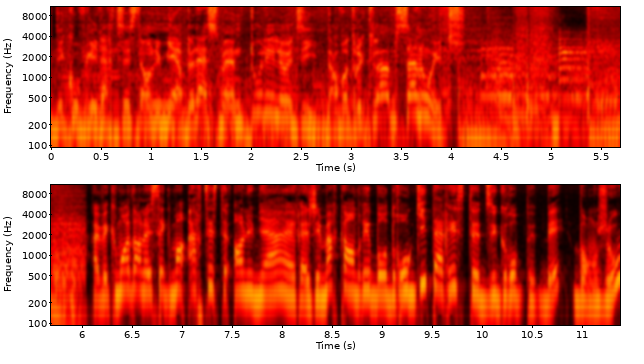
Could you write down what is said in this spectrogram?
Découvrez l'artiste en lumière de la semaine tous les lundis dans votre club Sandwich. Avec moi dans le segment Artistes en lumière, j'ai Marc-André Baudreau, guitariste du groupe B. Bonjour.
